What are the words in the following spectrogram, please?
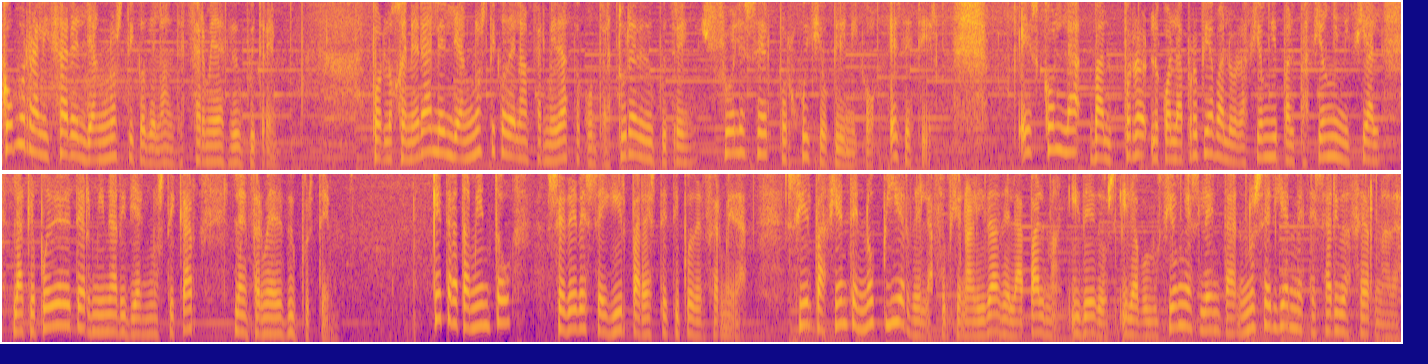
¿Cómo realizar el diagnóstico de la enfermedad de Dupuytren? Por lo general, el diagnóstico de la enfermedad o contractura de Dupuytren suele ser por juicio clínico, es decir, es con la, con la, propia valoración y palpación inicial la que puede determinar y diagnosticar la enfermedad de Dupuytren. ¿Qué tratamiento se debe seguir para este tipo de enfermedad. Si el paciente no pierde la funcionalidad de la palma y dedos y la evolución es lenta, no sería necesario hacer nada.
